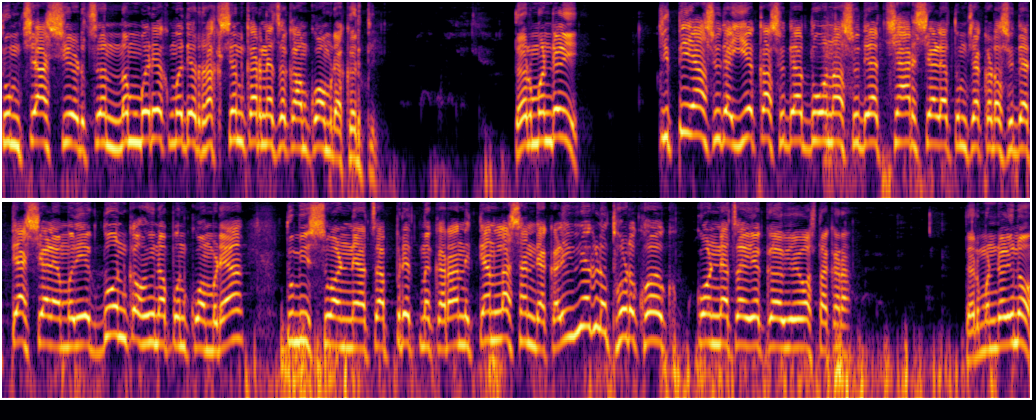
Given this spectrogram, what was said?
तुमच्या शेडचं नंबर एकमध्ये रक्षण करण्याचं काम कोंबड्या करतील. तर मंडळी कितीही असू द्या एक असू द्या दोन असू द्या चार शेळ्या तुमच्याकडं असू द्या त्या शेळ्यामध्ये एक दोन का होईना पण कोंबड्या तुम्ही सोडण्याचा प्रयत्न करा आणि त्यांना संध्याकाळी वेगळं थोडं खो कोंडण्याचा एक व्यवस्था करा. तर मंडळीनो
